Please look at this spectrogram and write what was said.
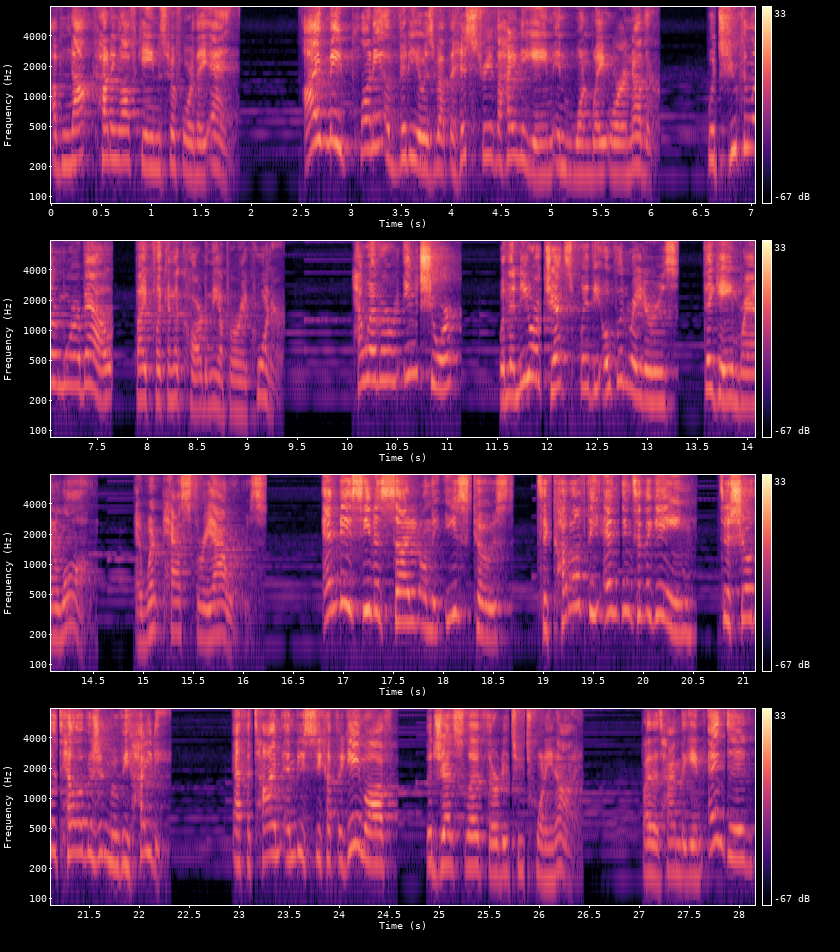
of not cutting off games before they end. I've made plenty of videos about the history of the Heidi game in one way or another, which you can learn more about by clicking the card in the upper right corner. However, in short, when the New York Jets played the Oakland Raiders, the game ran long and went past three hours. NBC decided on the East Coast to cut off the ending to the game to show the television movie Heidi. At the time NBC cut the game off, the Jets led 32 29. By the time the game ended,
